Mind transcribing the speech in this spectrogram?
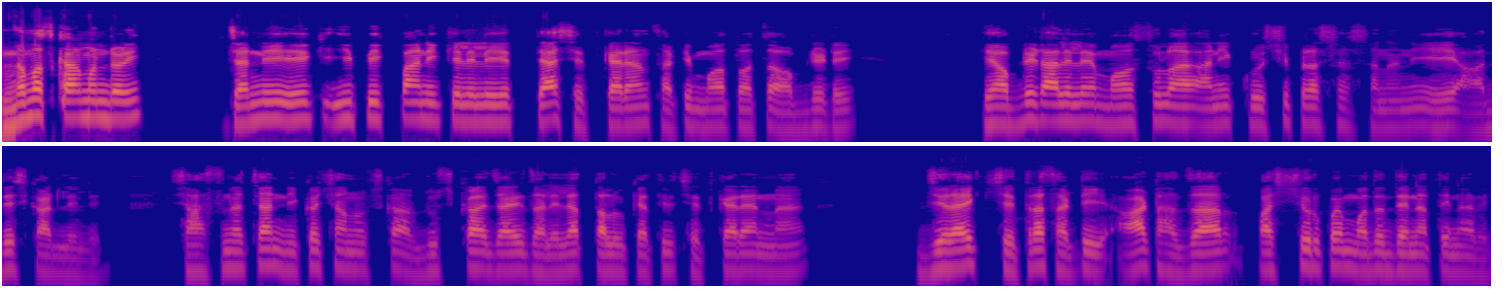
नमस्कार मंडळी. ज्यांनी एक ई पीक पाणी केलेले आहे त्या शेतकऱ्यांसाठी महत्त्वाचं अपडेट आहे. हे अपडेट आलेलं आहे महसूल आणि कृषी प्रशासनाने हे आदेश काढलेले शासनाच्या निकषानुसार दुष्काळ जाहीर झालेल्या तालुक्यातील शेतकऱ्यांना जिराईक क्षेत्रासाठी आठ हजार पाचशे रुपये मदत देण्यात येणार आहे.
